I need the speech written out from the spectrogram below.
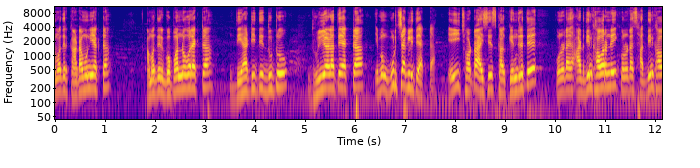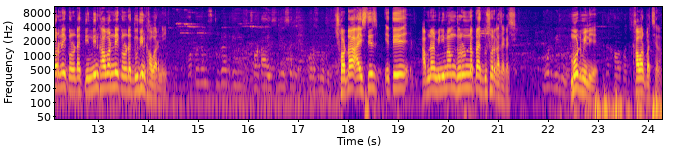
আমাদের কাঁটামণি একটা আমাদের গোপালনগর একটা দেহাটিতে দুটো ধুলিয়াড়াতে একটা এবং গুড়চাকলিতে একটা। এই ছটা আইসিএস কেন্দ্রেতে কোনোটায় আট দিন খাবার নেই কোনোটায় সাত দিন খাবার নেই কোনোটায় তিন দিন খাবার নেই কোনোটায় দুদিন খাবার নেই। আইসিডিএস ছটা আইসিএস এতে আপনার মিনিমাম ধরুন না প্রায় দুশোর কাছাকাছি। মোট মিলিয়ে খাবার পাচ্ছে না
